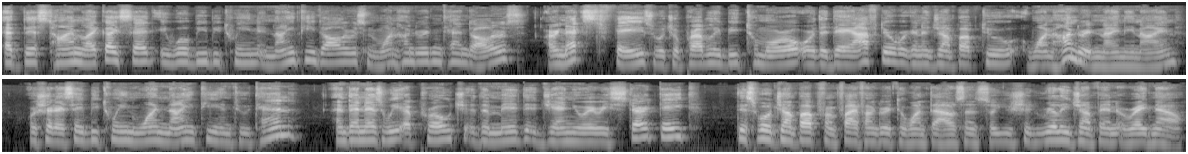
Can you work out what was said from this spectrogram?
At this time, like I said, it will be between $90 and $110. Our next phase, which will probably be tomorrow or the day after, we're going to jump up to 199, or should I say between 190 and 210. And then as we approach the mid-January start date, this will jump up from 500 to 1000. So you should really jump in right now.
